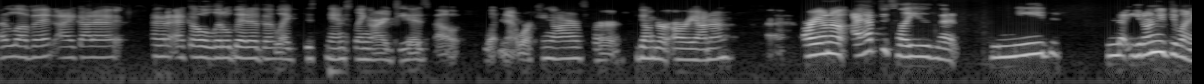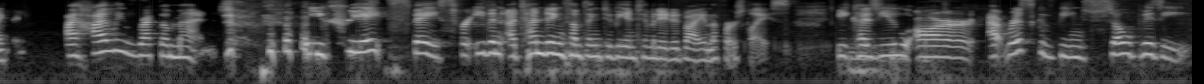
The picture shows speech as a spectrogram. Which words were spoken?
I love it. I gotta I gotta echo a little bit of the like dismantling our ideas about what networking are for younger Arianna. Uh, Arianna, I have to tell you that you need no, you don't need to do anything. I highly recommend you create space for even attending something to be intimidated by in the first place because mm-hmm. you are at risk of being so busy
